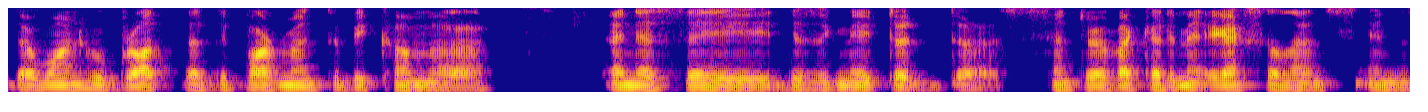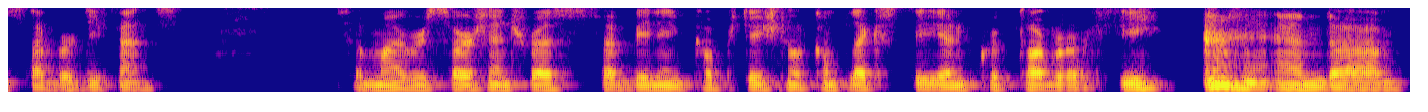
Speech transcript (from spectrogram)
the one who brought the department to become a NSA designated uh, Center of Academic Excellence in cyber defense. So my research interests have been in computational complexity and cryptography, and um,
